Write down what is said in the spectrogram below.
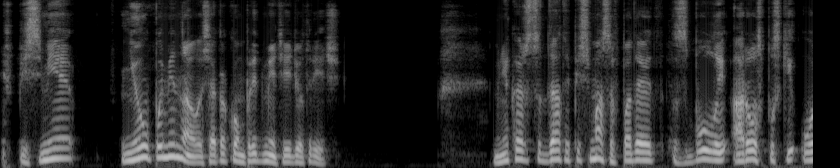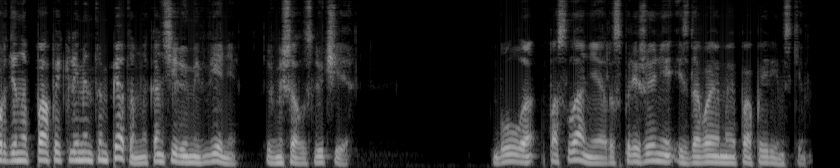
В письме не упоминалось, о каком предмете идет речь. Мне кажется, дата письма совпадает с буллой о распуске ордена папой Климентом V на консилиуме в Вене, вмешалась Лючия. Булла — послание, распоряжение, издаваемое папой римским.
